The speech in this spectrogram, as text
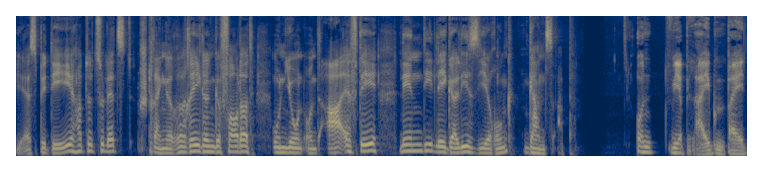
Die SPD hatte zuletzt strengere Regeln gefordert. Union und AfD lehnen die Legalisierung ganz ab. Und wir bleiben bei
